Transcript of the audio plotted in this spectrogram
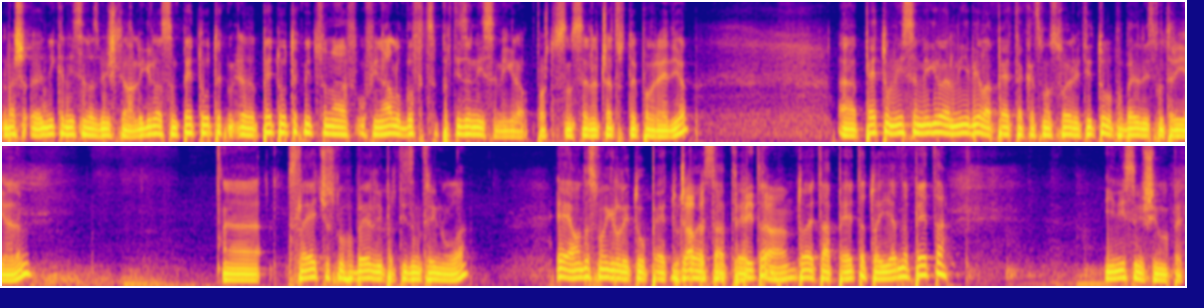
baš e, nikad nisam razmišljao, ali igrao sam petu, utakmi, e, petu utakmicu na, u finalu BFC Partizan nisam igrao, pošto sam se na četvrtoj povredio. E, petu nisam igrao jer nije bila peta kad smo osvojili titulu, pobedili smo 3-1. Sledeću smo pobedili Partizan 3-0. E, onda smo igrali tu petu. Džaba to je ta peta. Pitao. To je ta peta, to je jedna peta. I nisam više imao pet.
